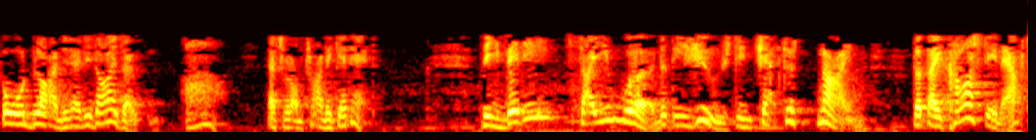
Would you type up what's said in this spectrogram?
forward blind and had his eyes open? Ah, that's what I'm trying to get at. The very same word that is used in chapter 9, that they cast him out,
